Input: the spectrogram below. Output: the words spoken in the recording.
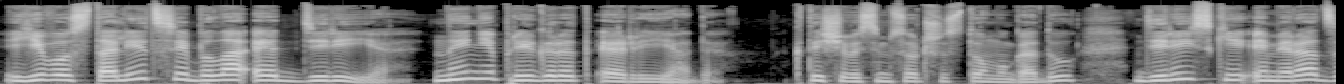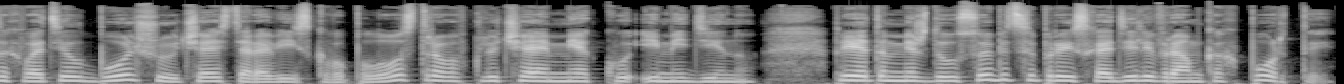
Его столицей была Эд-Дирия, ныне пригород Эр-Рияда. К 1806 году Дирийский Эмират захватил большую часть Аравийского полуострова, включая Мекку и Медину. При этом междоусобицы происходили в рамках порты.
